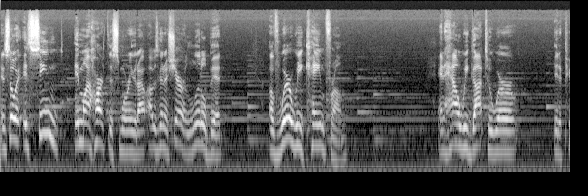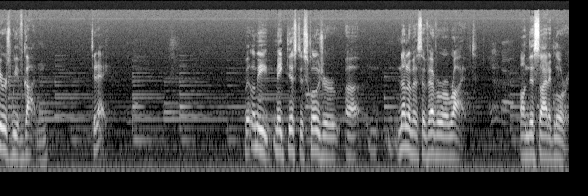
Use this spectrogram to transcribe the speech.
And so it, it seemed in my heart this morning that I, I was going to share a little bit of where we came from and how we got to where it appears we've gotten today. But let me make this disclosure uh, none of us have ever arrived on this side of glory.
